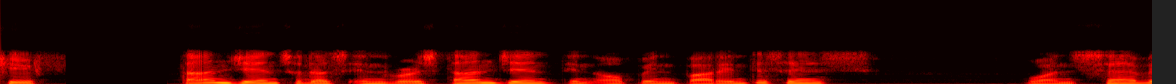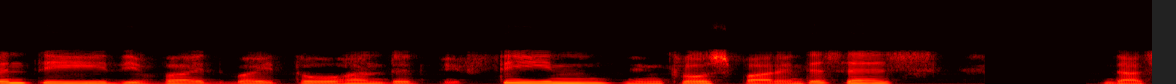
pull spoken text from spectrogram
shift tangent, so that's inverse tangent in open parentheses. 170 divided by 215 in close parentheses. That's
